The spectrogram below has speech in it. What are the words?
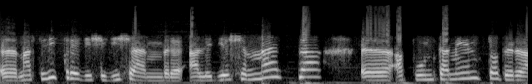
eh, martedì 13 dicembre alle 10 e mezza eh, appuntamento per,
